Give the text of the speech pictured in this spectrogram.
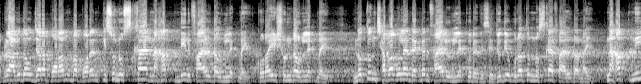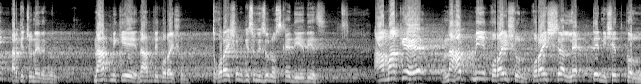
আপনারা আবু দাউদ যারা পড়ান বা পড়েন, কিছু নুসখায় নাহাতনির ফাইলটা উল্লেখ নাই কোরাই শুনটা উল্লেখ নাই। নতুন ছাপাগুলোয় দেখবেন ফাইল উল্লেখ করে দিছে, যদিও পুরাতন নুসখায় ফাইলটা নাই। নাহাতনি আর কিছু নাই দেখবেন। নাহাতনি কে? নাহাতনি কোরাই শুন তো কোরাই শুন কিছু কিছু নুসখায় দিয়ে দিয়েছে। আমাকে নাহাতনি কোরাই শুন কোরাইশা লেখতে নিষেধ করল।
